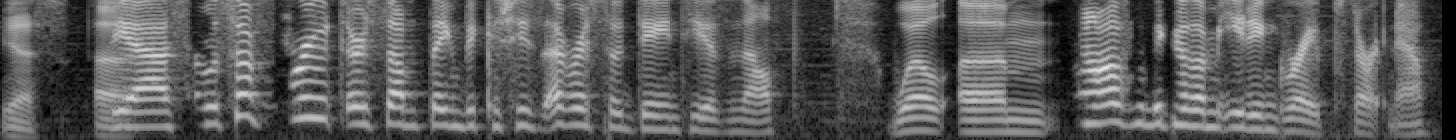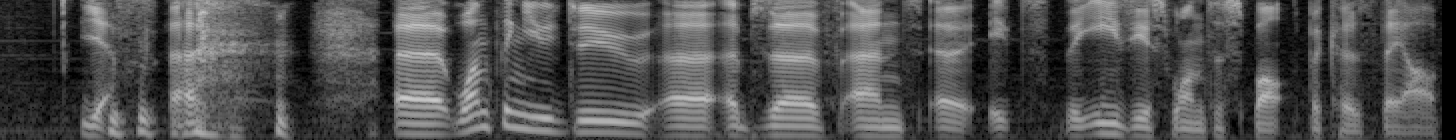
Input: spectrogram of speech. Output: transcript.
Yes. Uh, yeah, so some fruit or something because she's ever so dainty as an elf. Well, um, Also because I'm eating grapes right now. Yes. Uh, uh, one thing you do uh, observe, and uh, it's the easiest one to spot because they are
